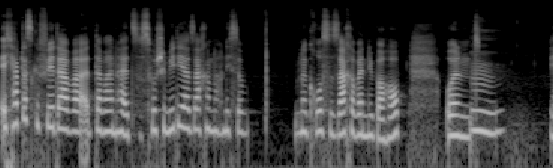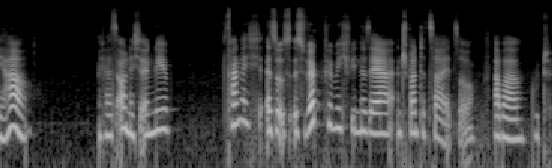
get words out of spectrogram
ich habe das Gefühl, da, war, da waren halt so Social-Media-Sachen noch nicht so eine große Sache, wenn überhaupt. Und mm. ja, ich weiß auch nicht, irgendwie fand ich, also es, es wirkt für mich wie eine sehr entspannte Zeit so. Aber gut.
